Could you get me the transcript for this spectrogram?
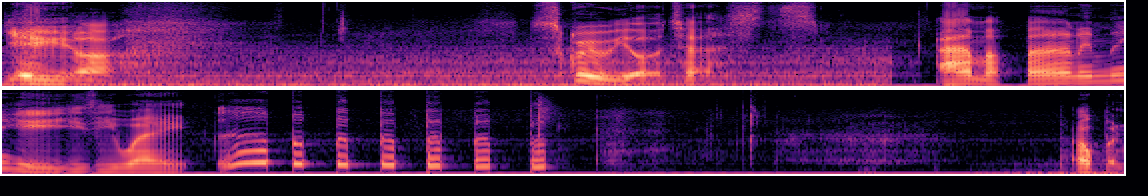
Yeah. Screw your tests. I'm a finding the easy way. Open.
